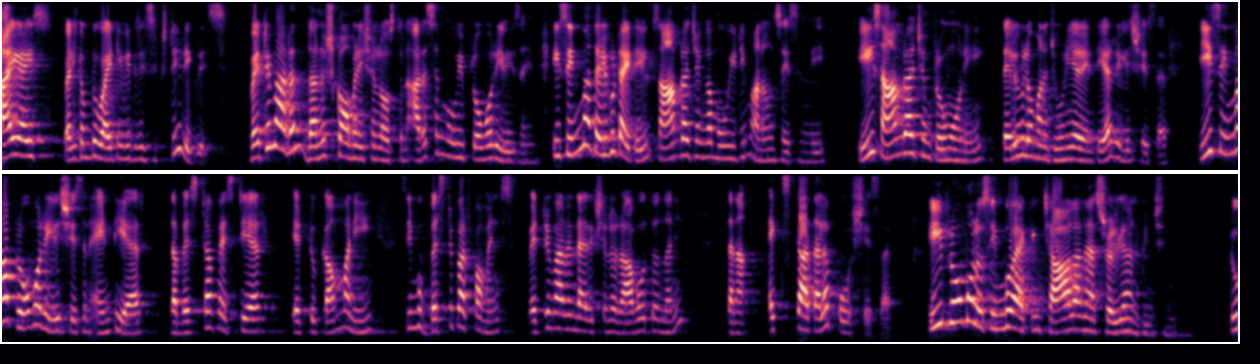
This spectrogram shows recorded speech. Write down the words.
Hi guys welcome to YTV three sixty degrees Vetrimaaran Dhanush కాంబినేషన్లో వస్తున్న అరసన్ మూవీ ప్రోమో రిలీజ్ అయింది. ఈ సినిమా తెలుగు టైటిల్ సామ్రాజ్యంగా మూవీ టీం అనౌన్స్ చేసింది. ఈ సామ్రాజ్యం ప్రోమోని తెలుగులో మన జూనియర్ ఎన్టీఆర్ రిలీజ్ చేశారు. ఈ సినిమా ప్రోమో రిలీజ్ చేసిన NTR the best of STR yet to come అని సింబు బెస్ట్ పర్ఫార్మెన్స్ వెట్రిమారన్ డైరెక్షన్లో రాబోతోందని తన ఎక్స్ ఖాతాలో పోస్ట్ చేశారు. ఈ ప్రోమోలో సింబు యాక్టింగ్ చాలా న్యాచురల్గా అనిపించింది. టూ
